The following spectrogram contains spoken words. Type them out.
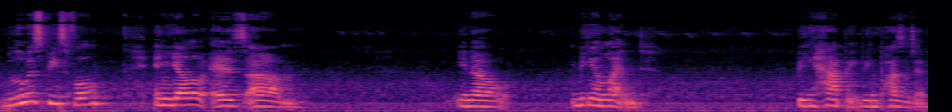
blue is peaceful and yellow is, um, you know, being enlightened, being happy, being positive.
